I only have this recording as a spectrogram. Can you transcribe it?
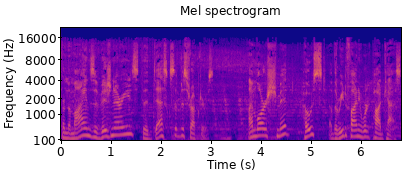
From the minds of visionaries to the desks of disruptors, I'm Laura Schmidt, host of the Redefining Work podcast.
